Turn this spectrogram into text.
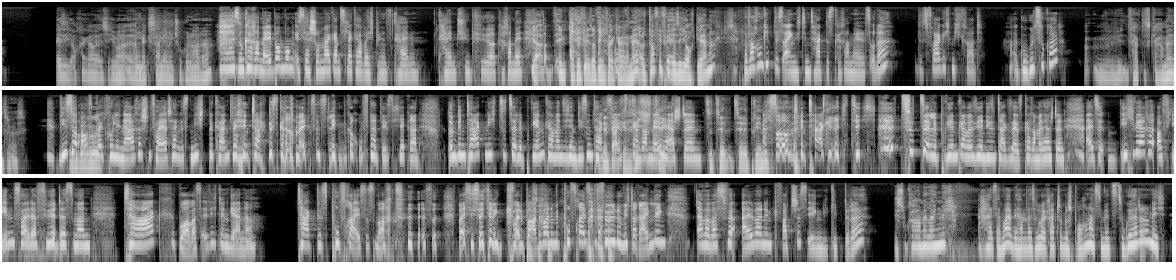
Esse ich auch kein Karamell, esse ich immer äh. Max Sunday mit Schokolade. Ah, so ein Karamellbonbon ist ja schon mal ganz lecker, aber ich bin jetzt kein, kein Typ für Karamell. Ja, in Toffifee ist auf jeden Fall Karamell. Also Toffifee esse ich auch gerne. Aber warum gibt es eigentlich den Tag des Karamells, oder? Das frage ich mich gerade. Googlest du gerade? Äh, Tag des Karamells oder was? Wie so oft bei kulinarischen Feiertagen ist nicht bekannt, wer den Tag des Karamells ins Leben gerufen hat, lese ich ja gerade. Um den Tag nicht zu zelebrieren, kann man sich an diesem Tag Den Tag selbst Karamell richtig herstellen. Zu ze zelebrieren. Ach so, um den Tag richtig zu zelebrieren, kann man sich an diesem Tag selbst Karamell herstellen. Also ich wäre auf jeden Fall dafür, dass man Tag, boah, was esse ich denn gerne? Tag des Puffreises macht. Also, Weiß ich, soll ich denn meine Badewanne mit Puffreis befüllen und mich da reinlegen? Aber was für albernen Quatsch es irgendwie gibt, oder? Isst du Karamell eigentlich? Ah, sag mal, wir haben darüber gerade schon gesprochen. Hast du mir jetzt zugehört oder nicht?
